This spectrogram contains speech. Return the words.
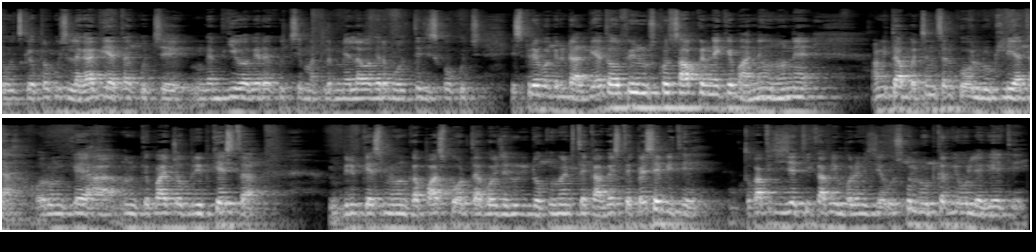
तो उसके ऊपर कुछ लगा दिया था, कुछ गंदगी वगैरह, कुछ मतलब मेला वगैरह बोलते जिसको कुछ स्प्रे वगैरह डाल दिया था, और फिर उसको साफ़ करने के बहाने उन्होंने अमिताभ बच्चन सर को लूट लिया था, और उनके हाँ उनके पास जो ब्रीफ केस था ब्रीफ केस में उनका पासपोर्ट था, कोई ज़रूरी डॉक्यूमेंट थे, कागज़ थे, पैसे भी थे तो काफ़ी चीज़ें थी, काफ़ी इंपोर्टेंट चीज़ें, उसको लूट करके वो ले गए थे,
